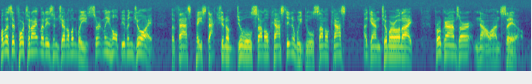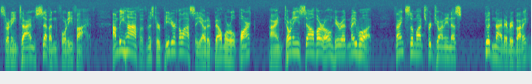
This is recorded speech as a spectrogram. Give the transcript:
Well, that's it for tonight, ladies and gentlemen. We certainly hope you've enjoyed the fast-paced action of dual simulcasting, and we dual simulcast again tomorrow night. Programs are now on sale. Starting time 7:45. On behalf of Mr. Peter Galassi out at Balmoral Park, I'm Tony Salvaro here at Maywood. Thanks so much for joining us. Good night, everybody.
